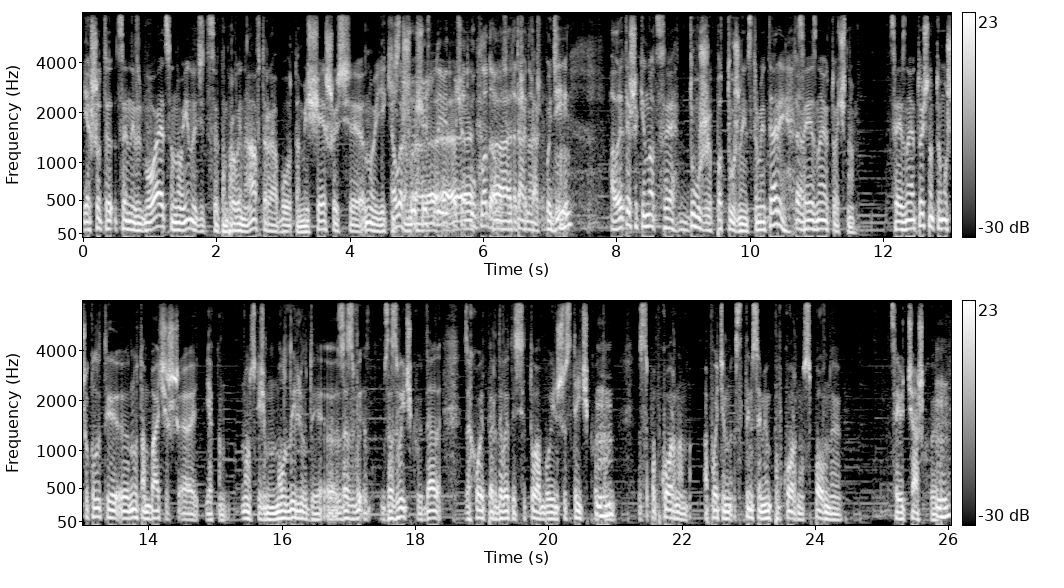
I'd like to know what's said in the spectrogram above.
Якщо це не відбувається, ну іноді це там провина автора або там іще щось. е, Ну якісь Але там, що- щось туди від е, початку е, вкладалося, так, так чи так, події. Угу. Але те, що кіно це дуже потужний інструментарій, Так. це я знаю точно. Це я знаю точно, тому що коли ти е, ну там бачиш, е, як там, ну скажімо, молоді люди е, за, зви- за звичкою, да, заходять передивитися ту або іншу стрічку Мгм. там, з попкорном, а потім з тим самим попкорном, з повною цією чашкою, Мгм.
